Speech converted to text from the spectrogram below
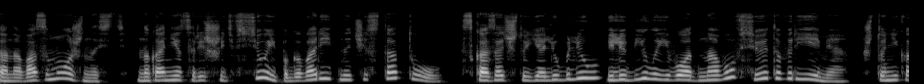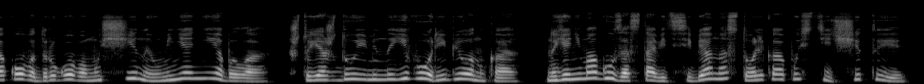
она возможность, наконец, решить все и поговорить на чистоту, сказать, что я люблю и любила его одного все это время, что никакого другого мужчины у меня не было, что я жду именно его ребенка, но я не могу заставить себя настолько опустить щиты.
